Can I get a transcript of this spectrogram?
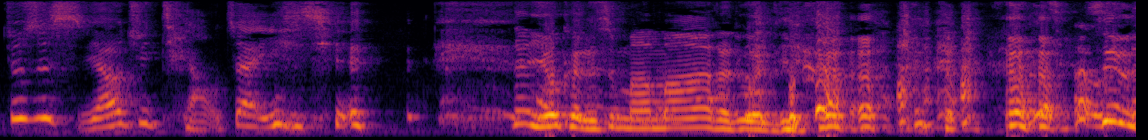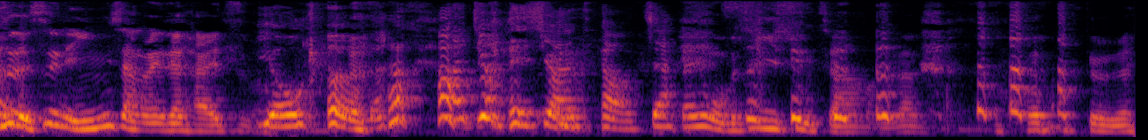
就是只要去挑战一些，那有可能是妈妈的问题，是不是？是你影响了你的孩子吗？有可能他就很喜欢挑战，但是我们是艺术家嘛，没办法，对不对？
